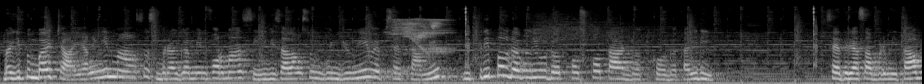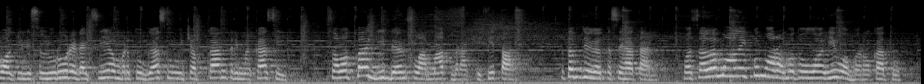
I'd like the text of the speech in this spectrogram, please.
Bagi pembaca yang ingin mengakses beragam informasi, bisa langsung kunjungi website kami di www.poskota.co.id. Saya Triasa Bermita, mewakili seluruh redaksi yang bertugas mengucapkan terima kasih. Selamat pagi dan selamat beraktivitas. Tetap jaga kesehatan. Wassalamualaikum warahmatullahi wabarakatuh.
